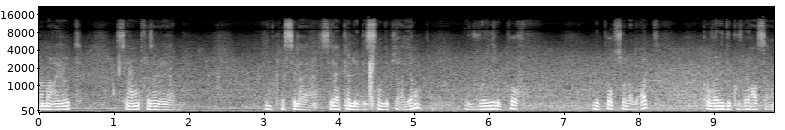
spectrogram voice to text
à marée haute, c'est vraiment très agréable. Donc là, c'est la, la cale de descente de. Et vous voyez le port, le port sur la droite, qu'on va aller découvrir ensemble.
